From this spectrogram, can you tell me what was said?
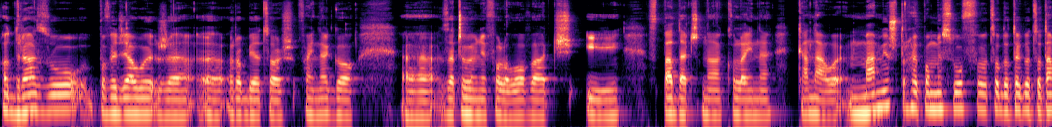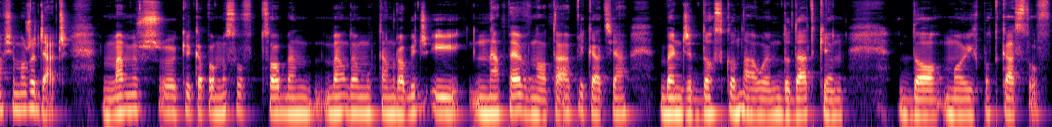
od razu powiedziały, że e, robię coś fajnego, e, zaczęły mnie followować i wpadać na kolejne kanały. Mam już trochę pomysłów co do tego, co tam się może dziać. Mam już kilka pomysłów, co będę mógł tam robić, i na pewno ta aplikacja będzie doskonałym dodatkiem do moich podcastów.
